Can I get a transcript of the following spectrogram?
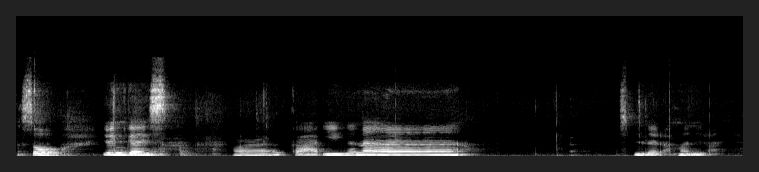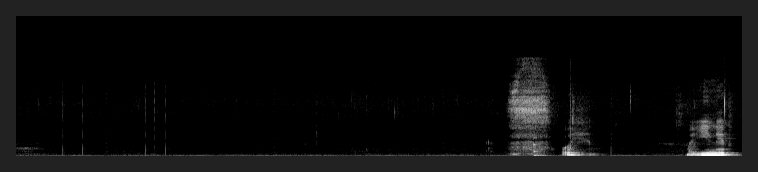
So yun guys. Alright, kain na na Bismillahirrahmanirrahim Uy, mainit.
